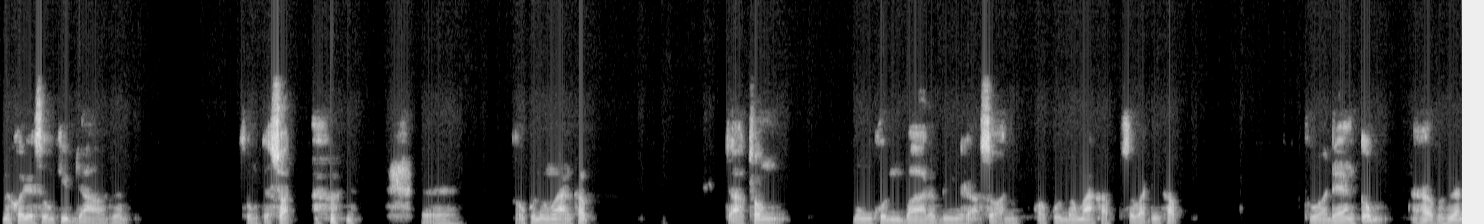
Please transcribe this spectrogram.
ไม่ค่อยได้ส่งคลิปยาวเพื่อนส่งแต่ช็อตขอบคุณมากครับ จากช่องมงคลบารมีระสอนขอบคุณมากๆครับ สวัสดีครับ ถั่วแดงต้มนะครับเพื่อน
